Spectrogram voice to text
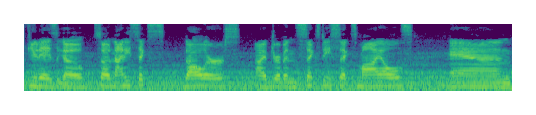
a few days ago. So $96. I've driven 66 miles and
